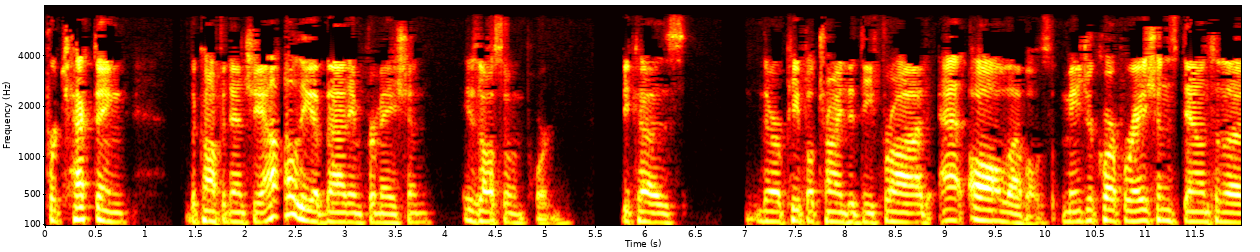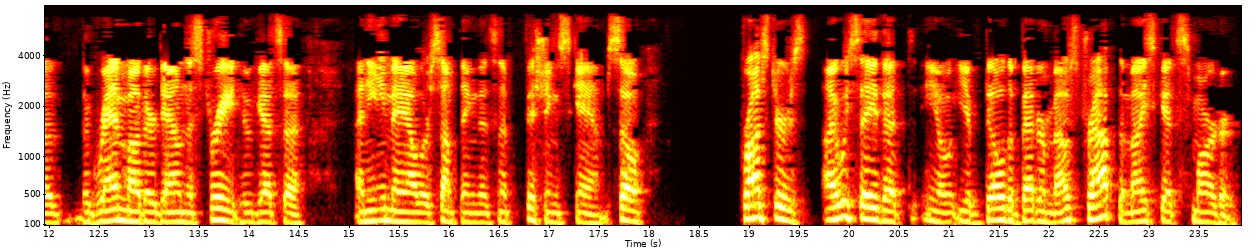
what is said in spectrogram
protecting the confidentiality of that information is also important because there are people trying to defraud at all levels, major corporations down to the, the grandmother down the street who gets a, an email or something that's a phishing scam. So fraudsters, I always say that, you know, you build a better mousetrap, the mice get smarter.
